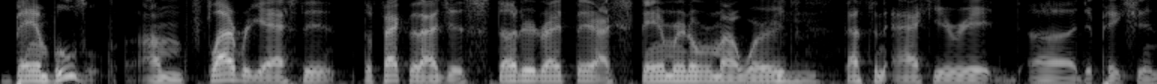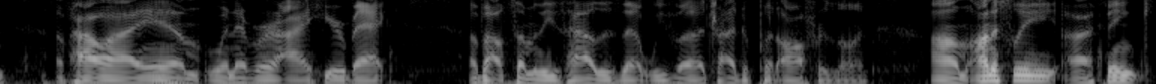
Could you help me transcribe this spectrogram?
bamboozled. I'm flabbergasted. The fact that I just stuttered right there, I stammered over my words. Mhm. That's an accurate uh, depiction of how I am whenever I hear back about some of these houses that we've uh, tried to put offers on. Um, honestly, I think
